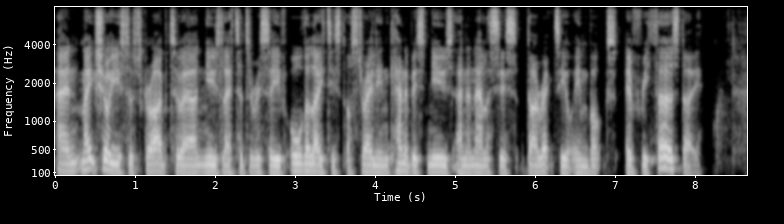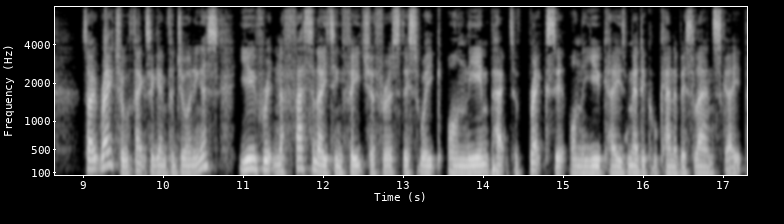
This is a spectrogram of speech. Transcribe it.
And make sure you subscribe to our newsletter to receive all the latest Australian cannabis news and analysis direct to your inbox every Thursday. So, Rachel, thanks again for joining us. You've written a fascinating feature for us this week on the impact of Brexit on the UK's medical cannabis landscape.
